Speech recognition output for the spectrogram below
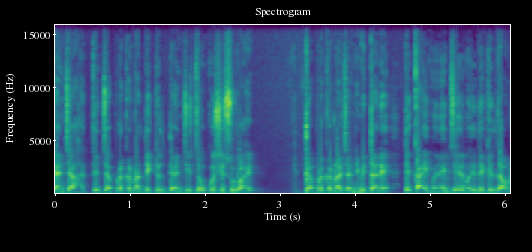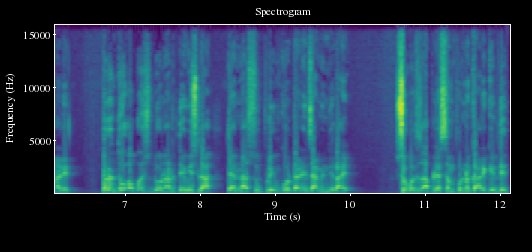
यांच्या हत्येच्या प्रकरणात देखील त्यांची चौकशी सुरू आहे. त्या प्रकरणाच्या निमित्ताने ते काही महिने जेलमध्ये देखील जाऊन आलेत. परंतु ऑगस्ट दोन हजार तेवीसला त्यांना सुप्रीम कोर्टाने जामीन दिला आहे. सोबतच आपल्या संपूर्ण कारकिर्दीत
